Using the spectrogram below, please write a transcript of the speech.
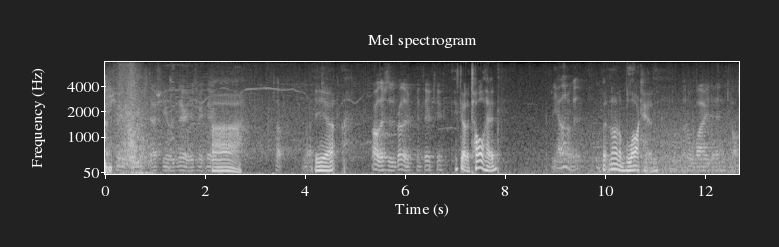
I'll show you where Mustachio is. There he is, right there. Ah, Top left. yeah. Oh, there's his brother right there too. He's got a tall head, Yeah, a little bit. But not a blockhead. A little wide and tall.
